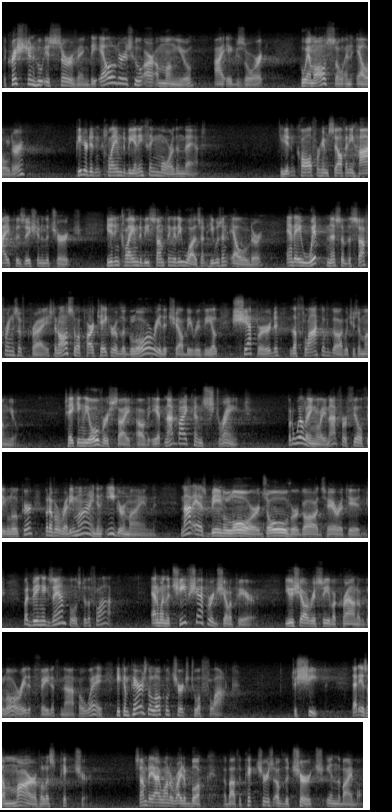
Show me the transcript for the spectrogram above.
The Christian who is serving, the elders who are among you, I exhort, who am also an elder. Peter didn't claim to be anything more than that. He didn't call for himself any high position in the church. He didn't claim to be something that he wasn't. He was an elder and a witness of the sufferings of Christ, and also a partaker of the glory that shall be revealed. Shepherd the flock of God which is among you, taking the oversight of it, not by constraint, but willingly, not for filthy lucre, but of a ready mind, an eager mind, not as being lords over God's heritage, but being examples to the flock. And when the chief shepherd shall appear, you shall receive a crown of glory that fadeth not away. He compares the local church to a flock, to sheep. That is a marvelous picture. Someday I want to write a book about the pictures of the church in the Bible.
